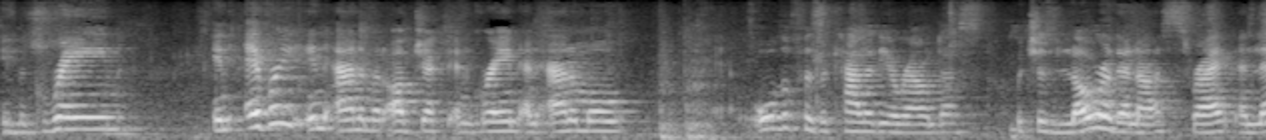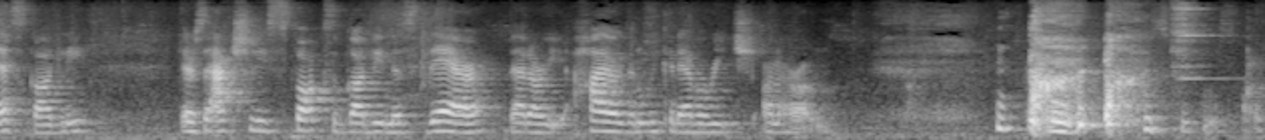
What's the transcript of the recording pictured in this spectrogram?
In the grain, in every inanimate object and grain and animal, all the physicality around us, which is lower than us, right, and less godly there's actually sparks of godliness there that are higher than we could ever reach on our own. Excuse me, sorry.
